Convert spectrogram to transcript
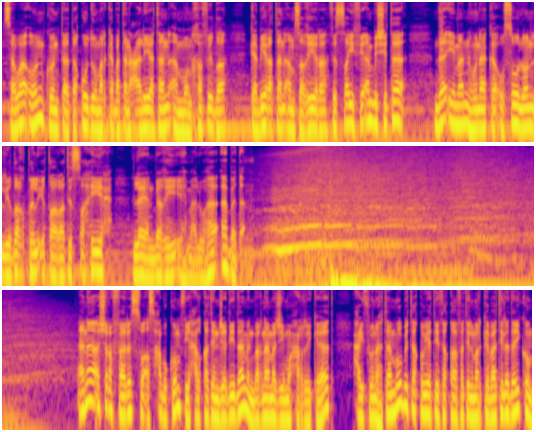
سواء كنت تقود مركبة عالية أم منخفضة، كبيرة أم صغيرة، في الصيف أم بالشتاء، دائما هناك أصول لضغط الإطارات الصحيح لا ينبغي إهمالها أبدا. أنا أشرف فارس وأصحابكم في حلقة جديدة من برنامج محركات حيث نهتم بتقوية ثقافة المركبات لديكم.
